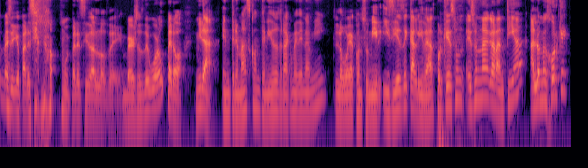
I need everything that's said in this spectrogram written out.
Pues, me sigue pareciendo muy parecido a los de Versus the World. Pero mira, entre más contenido drag me den a mí, lo voy a consumir. Y si es de calidad, porque es, un, es una garantía. A lo mejor que,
